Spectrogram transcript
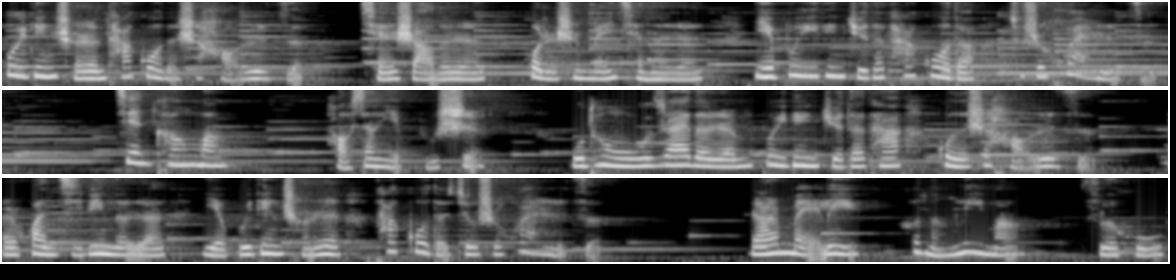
不一定承认他过的是好日子，钱少的人或者是没钱的人，也不一定觉得他过的就是坏日子。健康吗？好像也不是。无痛无灾的人不一定觉得他过的是好日子，而患疾病的人也不一定承认他过的就是坏日子。然而，美丽和能力吗？似乎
